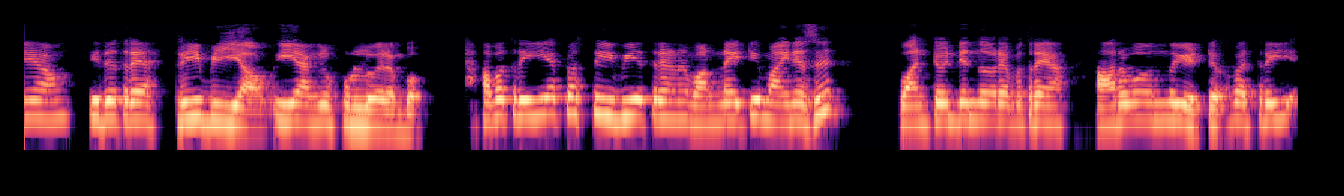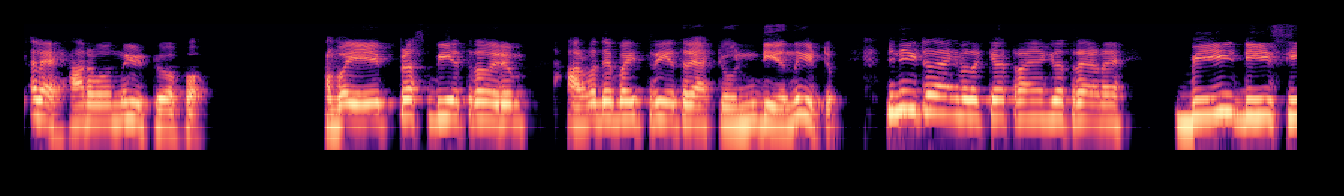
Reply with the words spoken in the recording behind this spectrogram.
എ ആവും. ഇത് എത്രയാ? ത്രീ ബി ആവും. ഈ ആംഗിൾ ഫുള്ള് വരുമ്പോൾ അപ്പൊ three A plus three B എത്രയാണ്? One eighty minus one twenty എന്ന് പറയുമ്പോൾ എത്രയാ? അറുപതൊന്ന് കിട്ടും. അപ്പൊ ത്രീ അല്ലെ? അറുപതൊന്ന് കിട്ടും അപ്പൊ. അപ്പൊ എ പ്ലസ് ബി എത്ര വരും? അറുപത് ബൈ ത്രീ എത്രയാ? ട്വന്റി എന്ന് കിട്ടും. ഇനി ഈ ട്രയാങ്കിൾ എടുക്കുക. ട്രയാങ്കിൾ എത്രയാണ്? ബി ഡി സി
